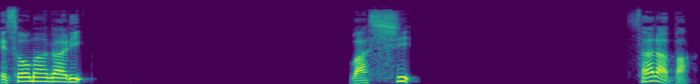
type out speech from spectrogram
う。へそ曲がり。わし。さらば。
